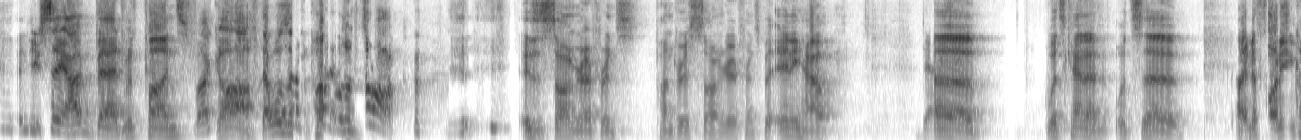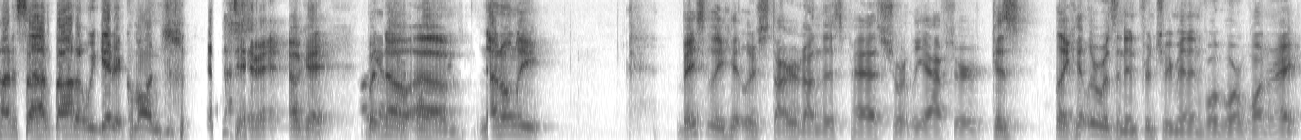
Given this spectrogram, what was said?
and you say I'm bad with puns. Fuck off. That wasn't a pun. That was a song. is a song reference, Pundra's song reference. But anyhow, Damn. uh, what's kind of what's uh, Kind of funny and kind of sad about it. We get it. Come on. damn it. Okay, Oh, but yeah, no. Um, not only basically Hitler started on this path shortly after, because like Hitler was an infantryman in World War One, right?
